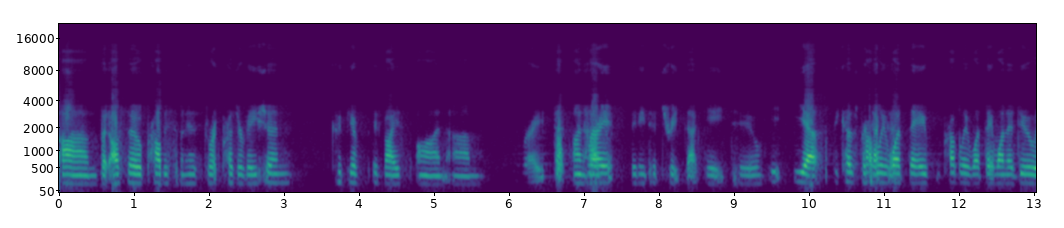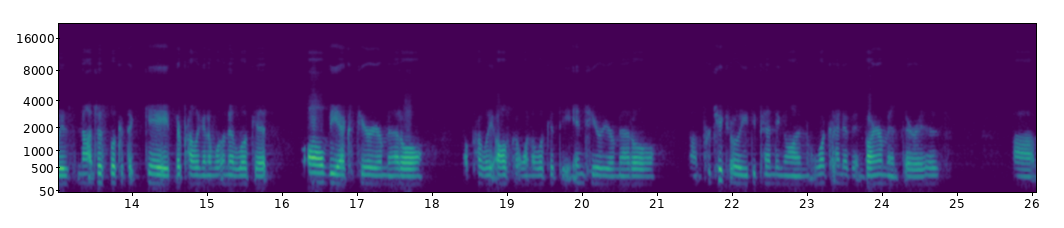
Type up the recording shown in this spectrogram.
um, but also probably someone in historic preservation could give advice on um, right. on how Right. they need to treat that gate too. Yes, because Protect probably it. what they probably what they want to do is not just look at the gate. They're probably going to want to look at all the exterior metal. They'll probably also want to look at the interior metal, um, particularly depending on what kind of environment there is. Um,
